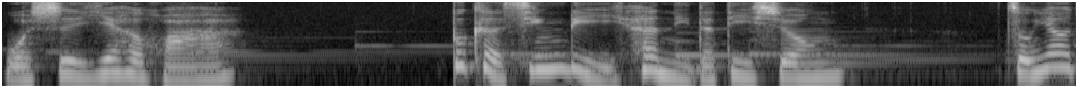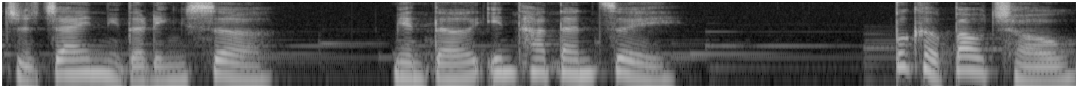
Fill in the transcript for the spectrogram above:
我是耶和华。不可心里恨你的弟兄，总要指摘你的邻舍，免得因他担罪。不可报仇，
